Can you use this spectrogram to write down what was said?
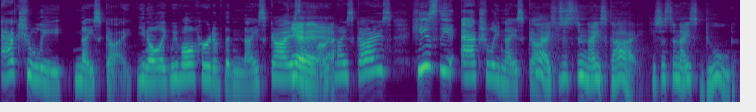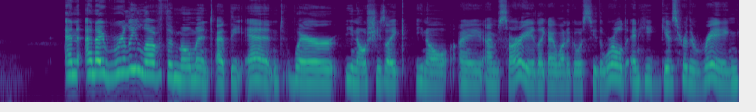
actually nice guy. You know, like we've all heard of the nice guys that Yeah. aren't nice guys. He's the actually nice guy. Yeah, he's just a nice guy. He's just a nice dude. and and I really love the moment at the end where you know she's like you know I I'm sorry like I want to go see the world and he gives her the ring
